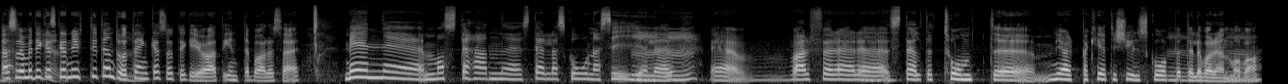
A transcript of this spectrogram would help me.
Alltså, men det är ganska nyttigt ändå att mm. tänka så tycker jag. Att inte bara så här, men eh, måste han eh, ställa skorna si mm, eller mm. eh, varför är det mm. ställt ett tomt eh, mjölkpaket i kylskåpet mm, eller vad det än må vara.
